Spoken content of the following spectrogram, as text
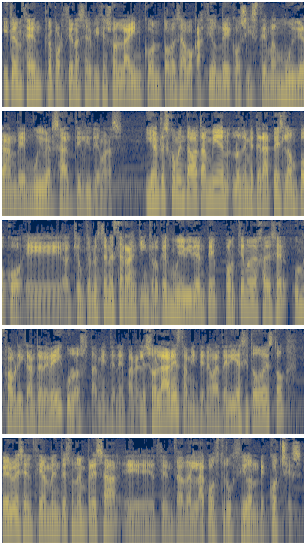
Y Tencent proporciona servicios online con toda esa vocación de ecosistema muy grande, muy versátil y demás. Y antes comentaba también lo de meter a Tesla un poco, eh, que aunque no esté en este ranking, creo que es muy evidente, porque no deja de ser un fabricante de vehículos. También tiene paneles solares, también tiene baterías y todo esto, pero esencialmente es una empresa eh, centrada en la construcción de coches.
